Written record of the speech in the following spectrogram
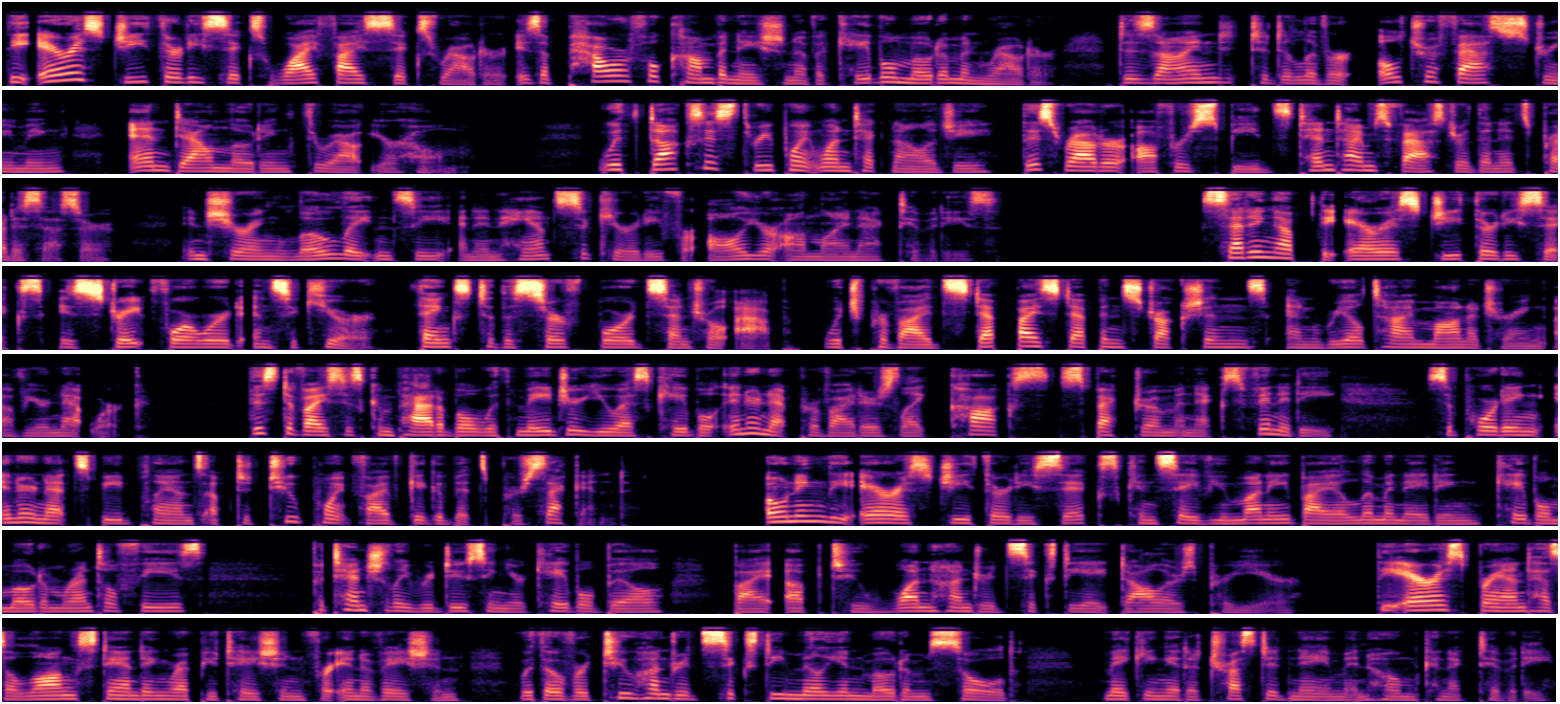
The ARRIS G36 Wi Fi 6 router is a powerful combination of a cable modem and router designed to deliver ultra fast streaming and downloading throughout your home. With DOCSIS 3.1 technology, this router offers speeds 10 times faster than its predecessor, ensuring low latency and enhanced security for all your online activities. Setting up the ARRIS G36 is straightforward and secure thanks to the Surfboard Central app, which provides step by step instructions and real time monitoring of your network. This device is compatible with major U.S. cable internet providers like Cox, Spectrum, and Xfinity, supporting internet speed plans up to 2.5 gigabits per second. Owning the ARRIS G36 can save you money by eliminating cable modem rental fees, potentially reducing your cable bill by up to $168 per year. The ARRIS brand has a long standing reputation for innovation, with over 260 million modems sold, making it a trusted name in home connectivity.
